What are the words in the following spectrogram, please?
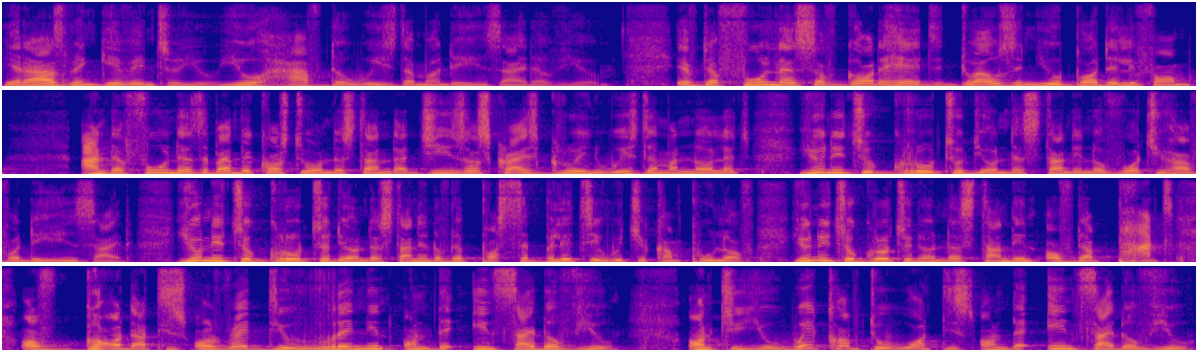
it has been given to you. You have the wisdom on the inside of you. If the fullness of Godhead dwells in you bodily form, and the fullness, the Bible calls to understand that Jesus Christ grew in wisdom and knowledge. You need to grow to the understanding of what you have on the inside. You need to grow to the understanding of the possibility which you can pull off. You need to grow to the understanding of the part of God that is already reigning on the inside of you. Until you wake up to what is on the inside of you,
